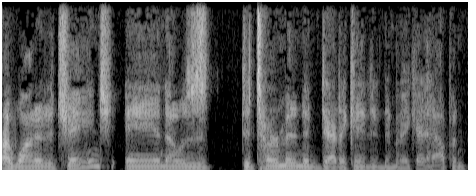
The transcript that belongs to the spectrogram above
I wanted a change, and I was determined and dedicated to make it happen.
